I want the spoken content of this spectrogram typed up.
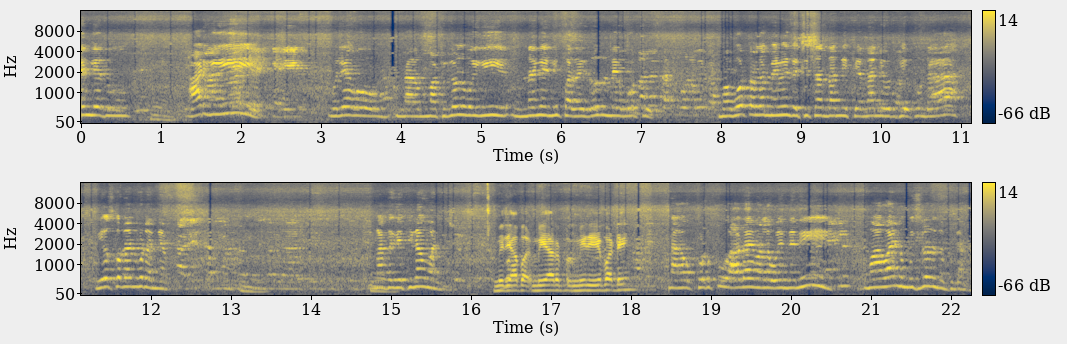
ఏం లేదు. ఆడికి ఒరే మా పిల్లలు పోయి ఉండలేని పదహైదు రోజులు ఉన్నాయి ఓట్లు మా ఓట్ల వల్ల మేమే తెచ్చిస్తాం దాన్ని పెన్నాన్ని ఎవరికి ఇవ్వకుండా. వేసుకోవడానికి కూడా అన్నాం. అంత చెప్పినామని మీరు. మీరు ఏ పార్టీ? నా కొడుకు ఆదాయం వల్ల పోయిందని మా వాడిని ముసలిని చంపుతాను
